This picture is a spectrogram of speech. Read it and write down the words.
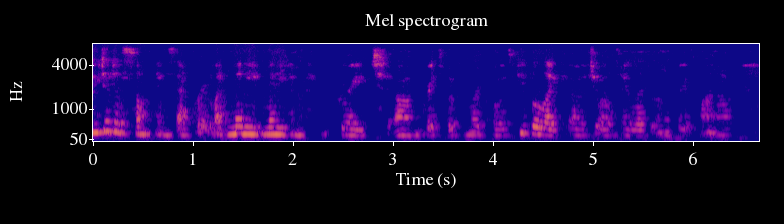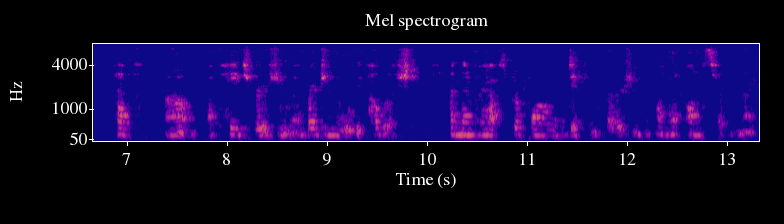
treat it as something separate. Like many, many kind of great, um, great spoken word poets, people like uh, Joelle Taylor, who I'm a great fan of, have um, a page version, a version that will be published, and then perhaps perform a different version on on a certain night.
